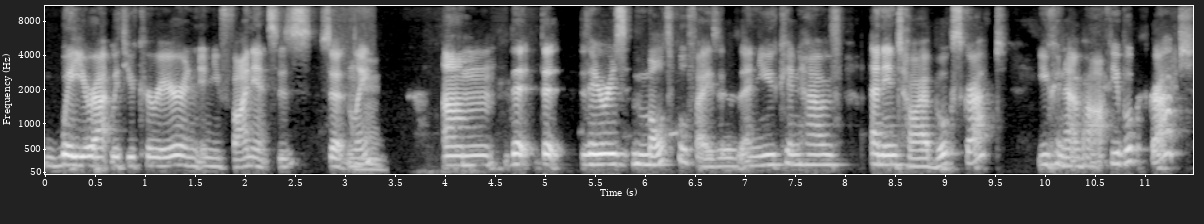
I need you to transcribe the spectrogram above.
where you're at with your career and, and your finances, certainly Mhm. um, that that there is multiple phases, and you can have an entire book scrapped. You can have half your book scrapped,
